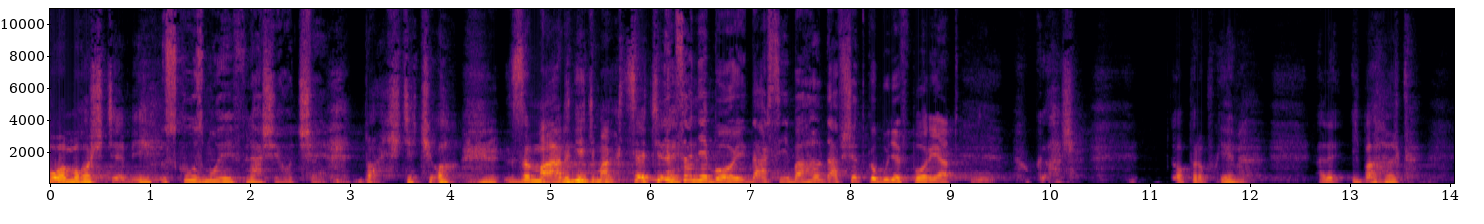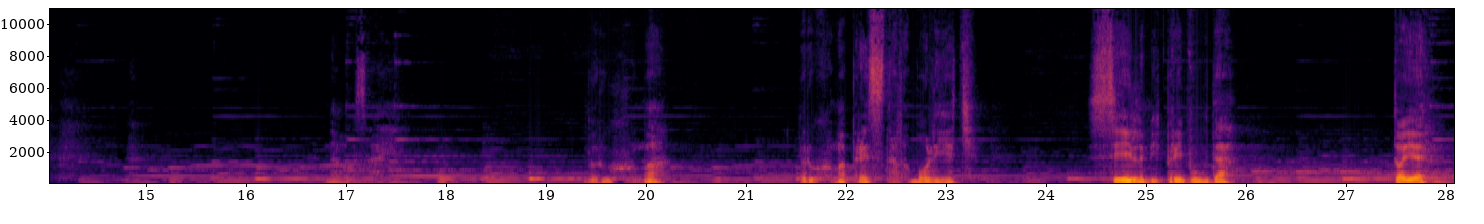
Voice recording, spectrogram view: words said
Pomôžte mi. Skús mojej fľaše, oče. Bašte čo? Zmárniť ma chcete? Keď sa neboj, dáš si iba hlda, všetko bude v poriadku. Ukáž. Oprobujem. Ale iba hlad. Naozaj. Brucho ma... Brucho ma prestalo bolieť. Síl mi pribúda. To je...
